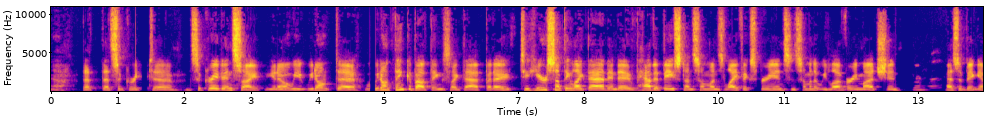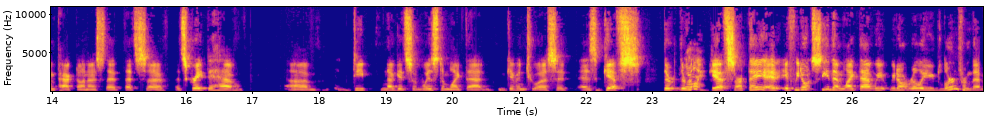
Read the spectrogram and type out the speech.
Yeah, that that's a great uh, it's a great insight. You know, we we don't uh, we don't think about things like that, but I to hear something like that and to have it based on someone's life experience and someone that we love very much and mm-hmm. has a big impact on us. That that's uh, it's great to have um, deep nuggets of wisdom like that given to us at, as gifts. They're they're yeah. really gifts, aren't they? If we don't see them like that, we we don't really learn from them,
